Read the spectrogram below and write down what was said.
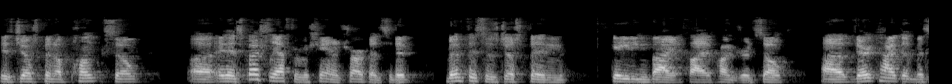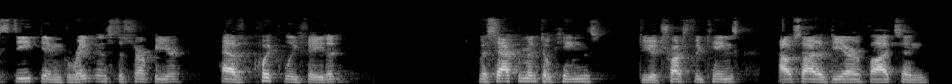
has just been a punk. So, uh, and especially after the Shannon Sharpe incident, Memphis has just been skating by at 500. So uh, their kind of mystique and greatness to start the year have quickly faded. The Sacramento Kings, do you trust the Kings outside of De'Aaron Fox and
